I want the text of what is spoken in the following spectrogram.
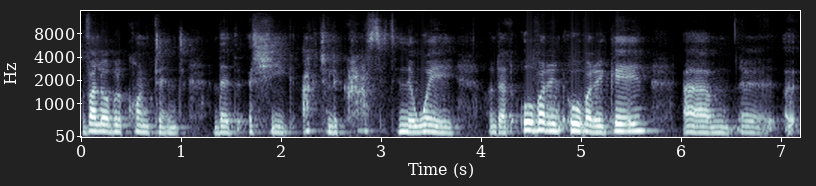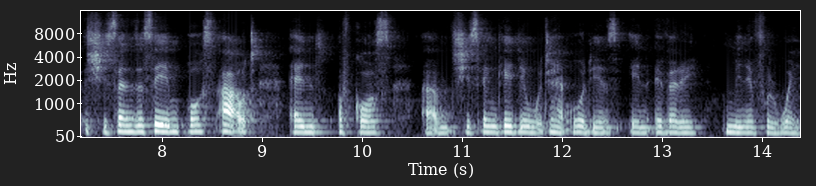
valuable content that she actually crafts it in a way that over and over again um, uh, uh, she sends the same post out and of course um, she's engaging with her audience in a very meaningful way.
